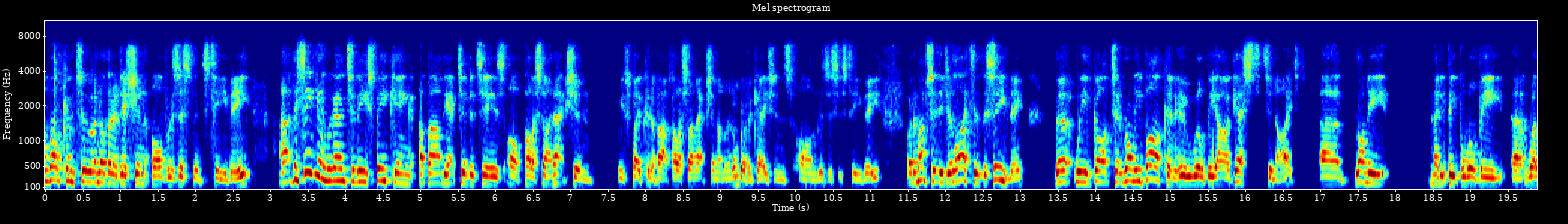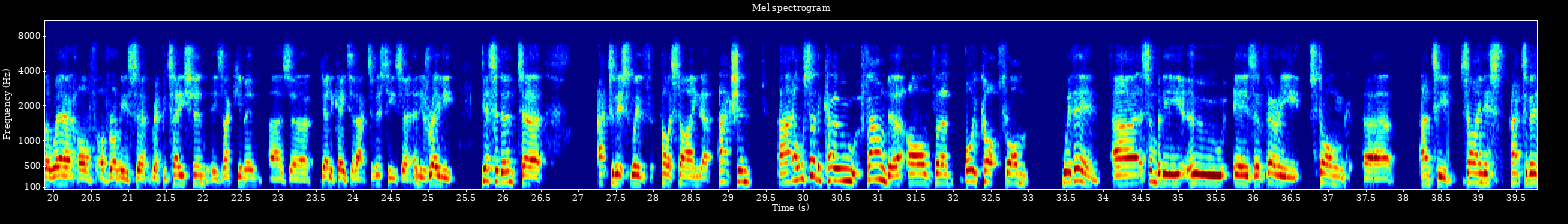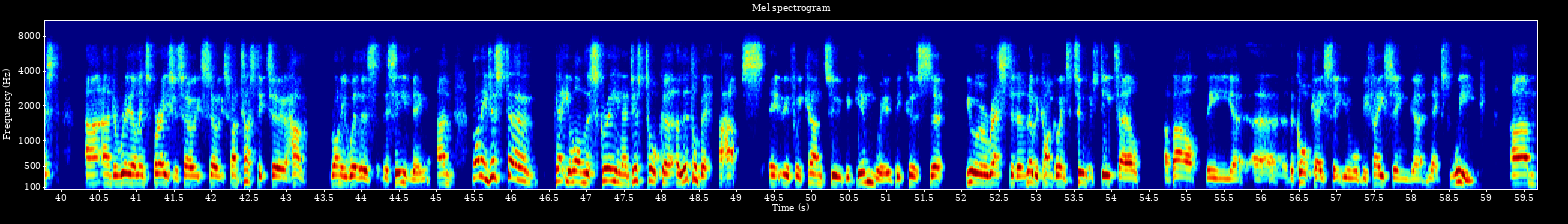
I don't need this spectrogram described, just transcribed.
And welcome to another edition of Resistance TV. Uh, this evening, we're going to be speaking about the activities of Palestine Action. We've spoken about Palestine Action on a number of occasions on Resistance TV, but I'm absolutely delighted this evening that we've got Ronnie Barkan, who will be our guest tonight. Uh, Ronnie, many people will be uh, well aware of, of Ronnie's uh, reputation, his acumen as a dedicated activist. He's uh, an Israeli dissident, uh, activist with Palestine Action, uh, also the co-founder of uh, Boycott from Within, uh, somebody who is a very strong uh, anti-Zionist activist uh, and a real inspiration. So, it's so it's fantastic to have Ronnie with us this evening. And Ronnie, just to get you on the screen and just talk a, a, little bit, perhaps, if we can, to begin with, because uh, you were arrested. And I know we can't go into too much detail about the uh, uh, the court case that you will be facing next week. Um,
